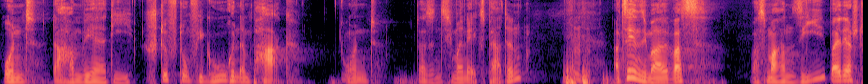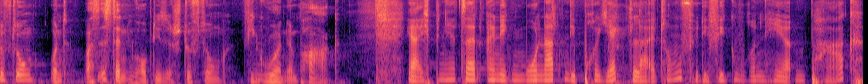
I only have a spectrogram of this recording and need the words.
und da haben wir die Stiftung Figuren im Park. Und da sind Sie meine Expertin. Erzählen Sie mal, was, was machen Sie bei der Stiftung und was ist denn überhaupt diese Stiftung Figuren im Park? Ja, ich bin jetzt seit einigen Monaten die Projektleitung für die Figuren hier im Park.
